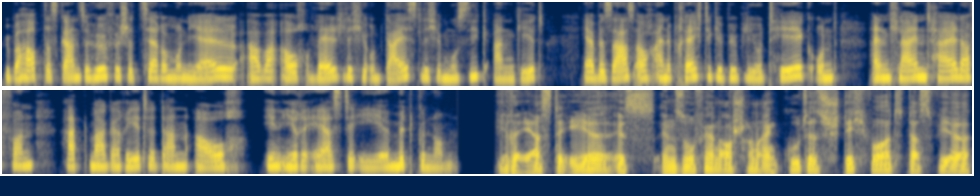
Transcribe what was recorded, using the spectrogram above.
überhaupt das ganze höfische Zeremoniell, aber auch weltliche und geistliche Musik angeht. Er besaß auch eine prächtige Bibliothek und einen kleinen Teil davon hat Margarete dann auch in ihre erste Ehe mitgenommen. Ihre erste Ehe ist insofern auch schon ein gutes Stichwort, dass wir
